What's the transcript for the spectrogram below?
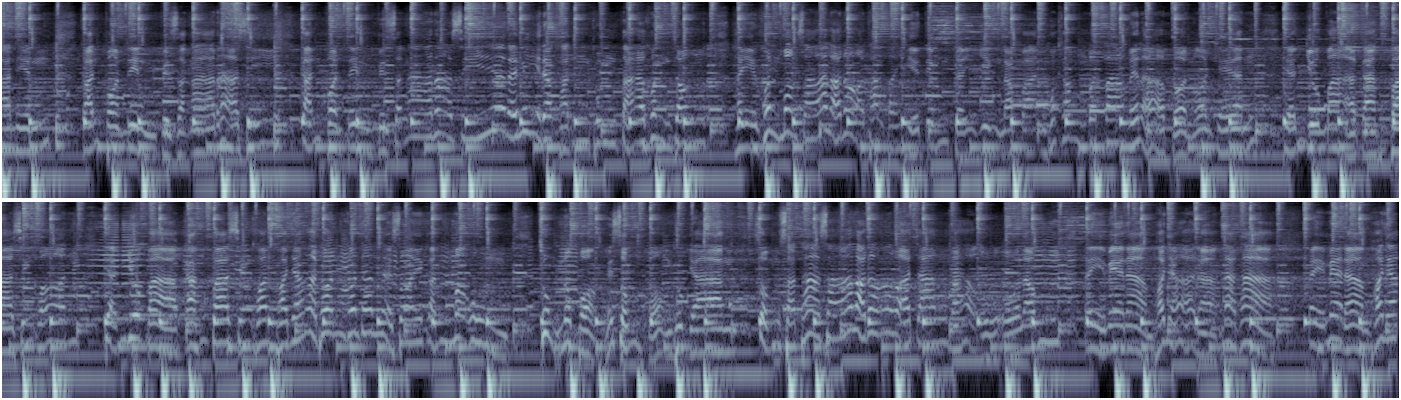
อาเห็นการป้อนเต้นเป็นสง่าราศี การปอนเต้นเป็นสง่าราศีได้มีดักขันคุณตาคนจอง ให้คนมองสาละนอทางไปเต็มใจยิ่งลำบานหัวคำบัดตาเวลาปอนอ่อนแขนเทียนอยู่ป่ากลางป่าสิงคอนเทียนอยู่ป่ากลางป่าสิงคอนพญาทนคนท่านได้ซอยกันมาอุ้มทุ่มนกปองให้สมปองทุกอย่าง สมศรัทธาสาละดอว่าจางมาโอโอลำในแม่น้ำพญานาคนาคาในแม่น้ำพญา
